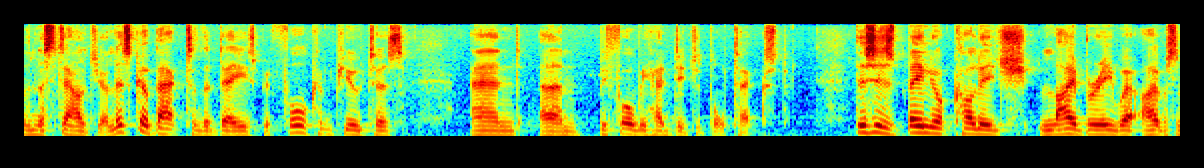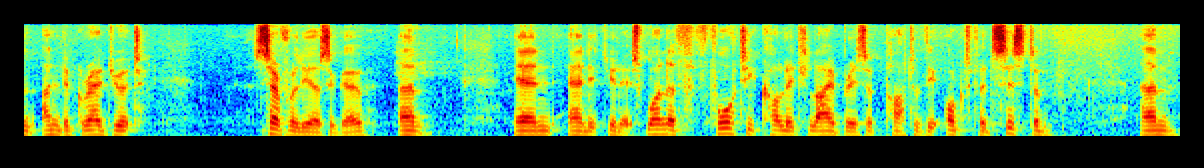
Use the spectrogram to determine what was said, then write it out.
nostalgia. Let's go back to the days before computers and um, before we had digital text. This is Balliol College Library where I was an undergraduate several years ago. Um, and and it, you know, it's one of 40 college libraries as part of the Oxford system. Um,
